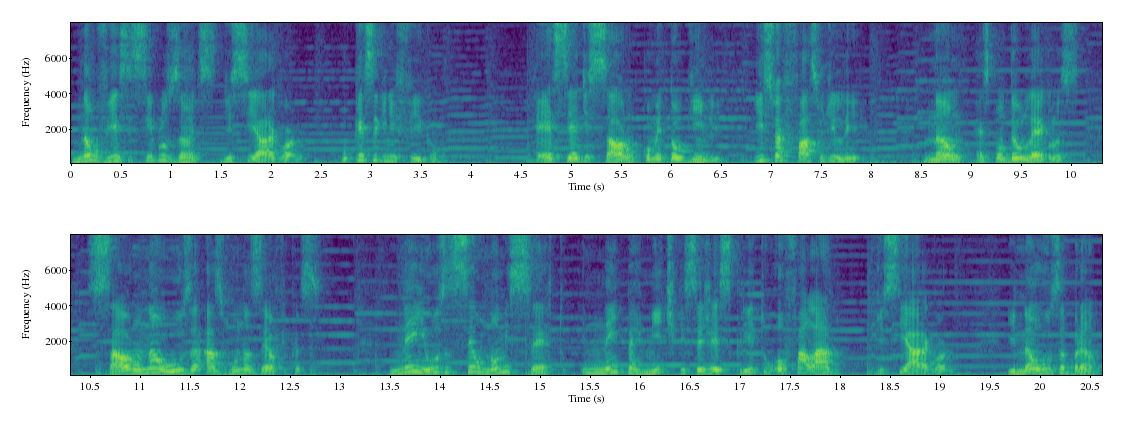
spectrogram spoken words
Não vi esses símbolos antes, disse Aragorn. O que significam? S é de Sauron, comentou Gimli. Isso é fácil de ler. Não, respondeu Legolas. Sauron não usa as runas élficas. Nem usa seu nome certo, e nem permite que seja escrito ou falado, disse Aragorn. E não usa branco.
